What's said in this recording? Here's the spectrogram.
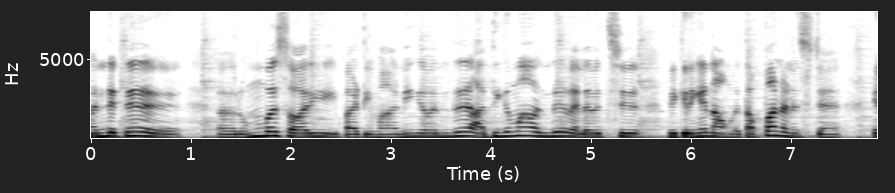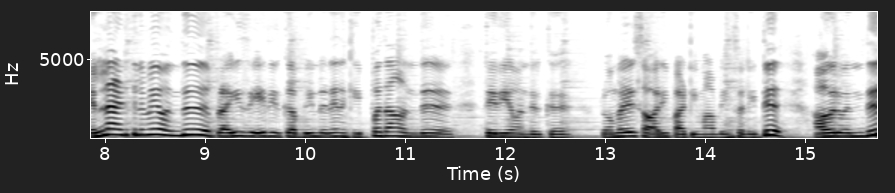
வந்துட்டு ரொம்ப சாரி பாட்டிமா நீங்கள் வந்து அதிகமாக வந்து விலை வச்சு விற்கிறீங்க நான் உங்களை தப்பாக நினச்சிட்டேன். எல்லா இடத்துலையுமே வந்து ப்ரைஸ் ஏறி இருக்கு அப்படின்றது எனக்கு இப்போ தான் வந்து தெரிய வந்திருக்கு. ரொம்பவே சாரி பாட்டிமா அப்படின்னு சொல்லிட்டு அவர் வந்து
